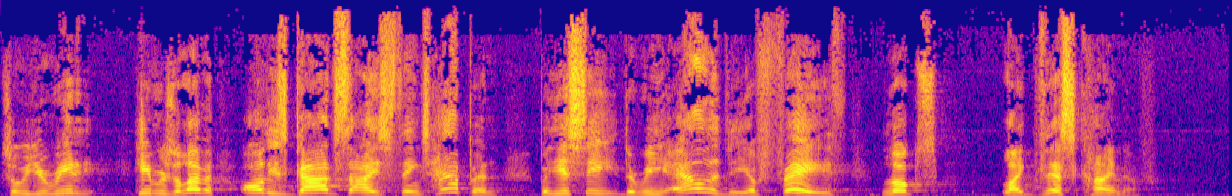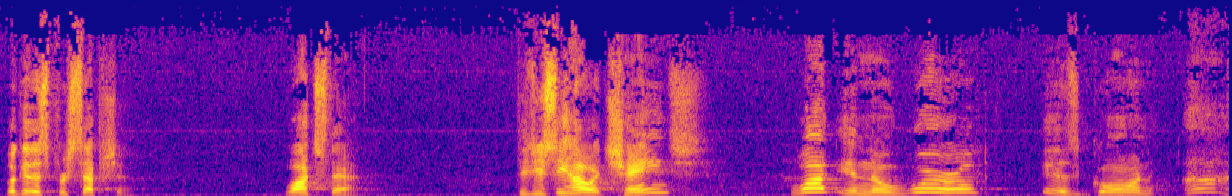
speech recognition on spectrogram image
So when you read Hebrews 11, all these God sized things happen. But you see, the reality of faith looks like this kind of. Look at this perception. Watch that. Did you see how it changed? What in the world is going on?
